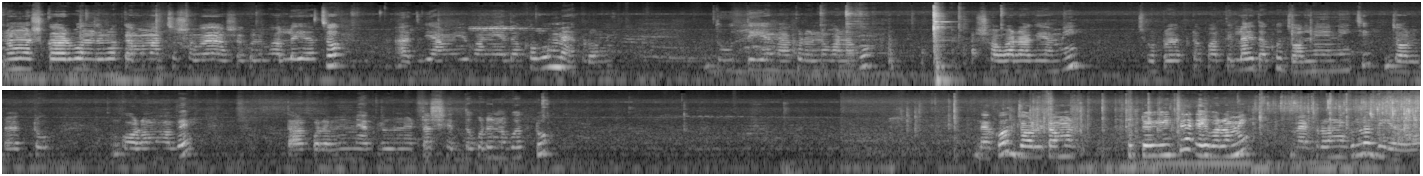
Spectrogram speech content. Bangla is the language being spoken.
নমস্কার বন্ধুরা, কেমন আছো সবাই? আশা করি ভালোই আছো। আজকে আমি বানিয়ে দেখাবো ম্যাকরনি। দুধ দিয়ে ম্যাকরনি বানাবো। সবার আগে আমি ছোট একটা পাতিলায়, দেখো, জল নিয়ে নিয়েছি। জলটা একটু গরম হবে। তারপরে আমি ম্যাকরনিটা সেদ্ধ করে নেব একটু। দেখো, জলটা আমার ফুটে গেছে এবার আমি ম্যাকরনিগুলো দিয়ে দেবো।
